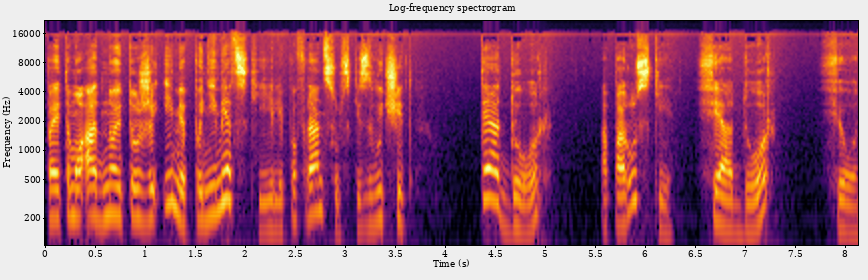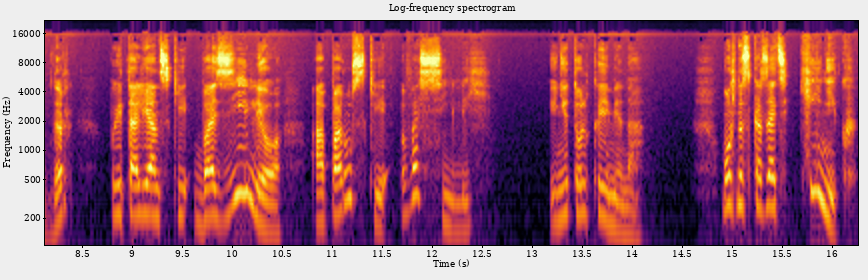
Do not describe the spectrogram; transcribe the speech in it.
Поэтому одно и то же имя по-немецки или по-французски звучит Теодор, а по-русски Феодор, Федор, по-итальянски Базилио, а по-русски Василий. И не только имена. Можно сказать «киник»,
